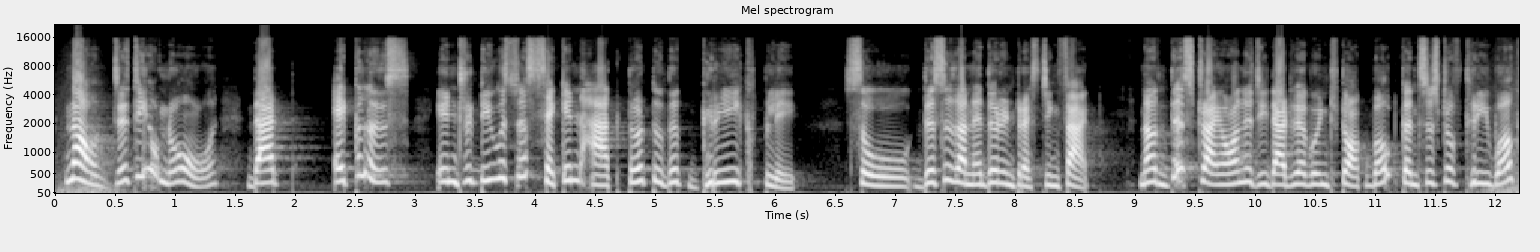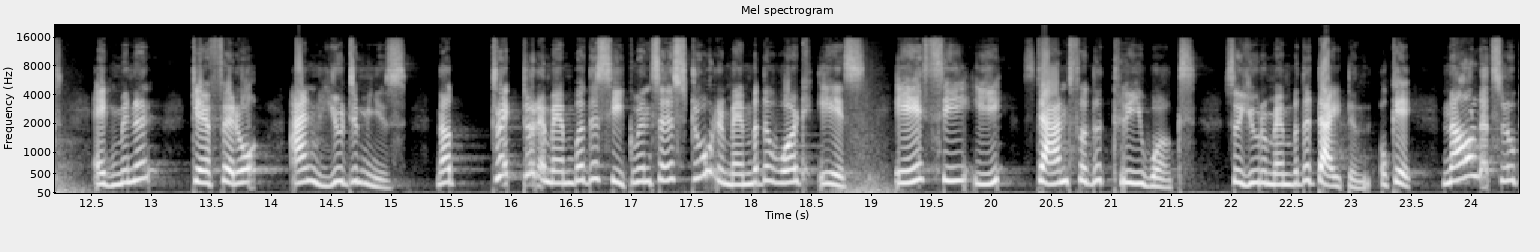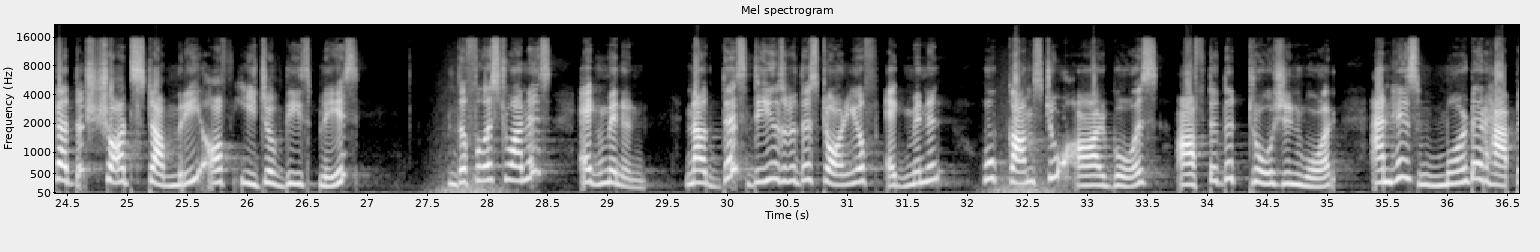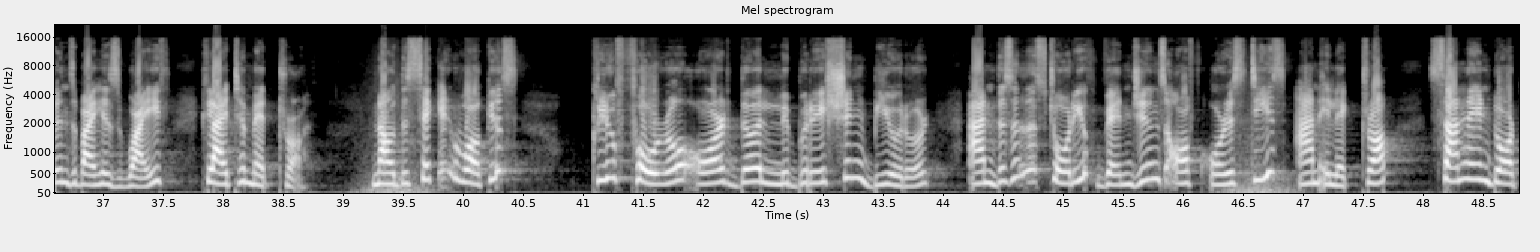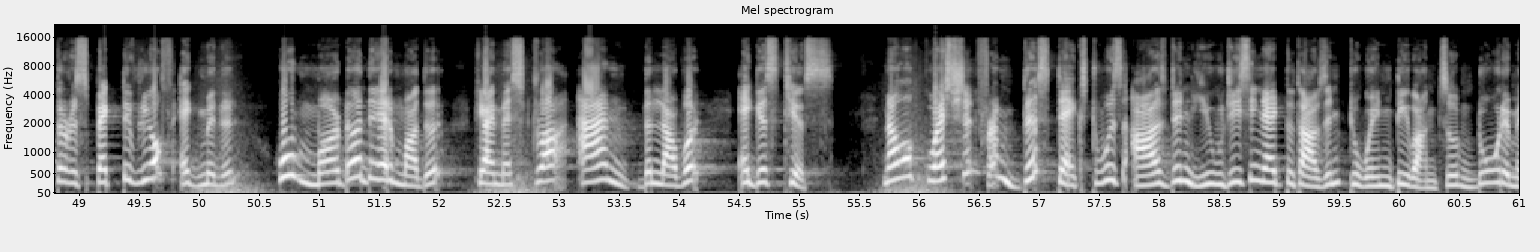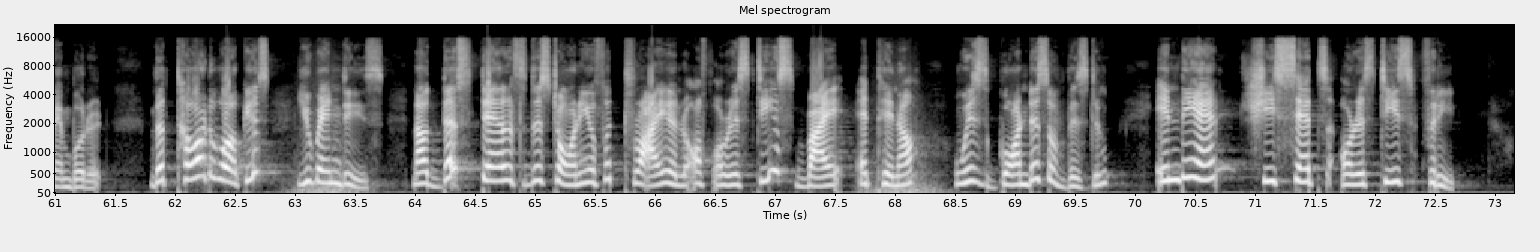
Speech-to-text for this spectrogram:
Now, did you know that Aeschylus introduced a second actor to the Greek play. So this is another interesting fact. Now this trilogy that we are going to talk about consists of three works, Agamemnon, Cephalon and Eudemons. Now trick to remember the sequence is to remember the word ACE. A-C-E stands for the three works. So you remember the title. Okay, now let's look at the short summary of each of these plays. The first one is Agamemnon. Now this deals with the story of Agamemnon who comes to Argos after the Trojan War and his murder happens by his wife Clytemnestra. Now the second work is Choephori or the Libation Bearers and this is the story of vengeance of Orestes and Electra, son and daughter respectively of Agamemnon who murder their mother Clytemnestra and the lover Aegisthus. Now, a question from this text was asked in UGC NET 2021, so do remember it. The third work is Eumenides. Now, this tells the story of a trial of Orestes by Athena, who is goddess of wisdom. In the end, she sets Orestes free.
